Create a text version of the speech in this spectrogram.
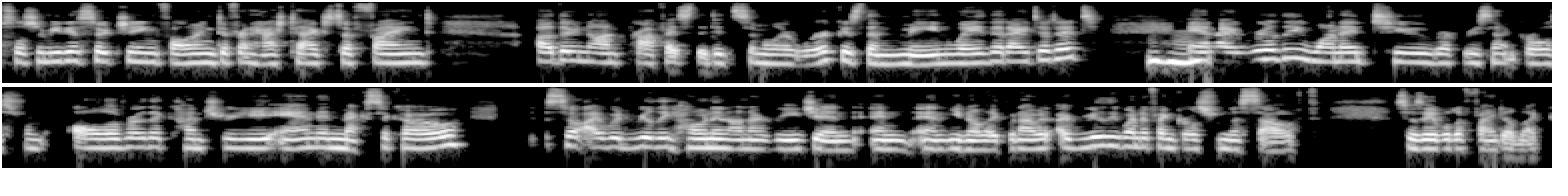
social media searching, following different hashtags to find other nonprofits that did similar work is the main way that I did it. Mm-hmm. And I really wanted to represent girls from all over the country and in Mexico so I would really hone in on a region and and you know like when I, w- I really wanted to find girls from the south. So I was able to find elect-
